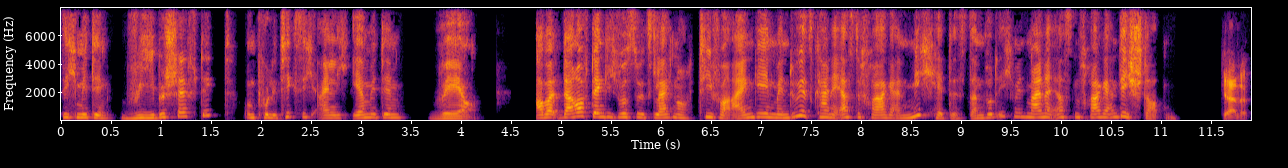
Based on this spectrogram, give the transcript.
sich mit dem Wie beschäftigt und Politik sich eigentlich eher mit dem Wer. Aber darauf denke ich, wirst du jetzt gleich noch tiefer eingehen. Wenn du jetzt keine erste Frage an mich hättest, dann würde ich mit meiner ersten Frage an dich starten. Gerne.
